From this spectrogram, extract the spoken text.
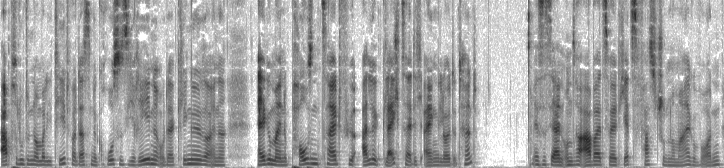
absolute Normalität war, dass eine große Sirene oder Klingel, so eine allgemeine Pausenzeit für alle gleichzeitig eingeläutet hat, ist es ja in unserer Arbeitswelt jetzt fast schon normal geworden,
